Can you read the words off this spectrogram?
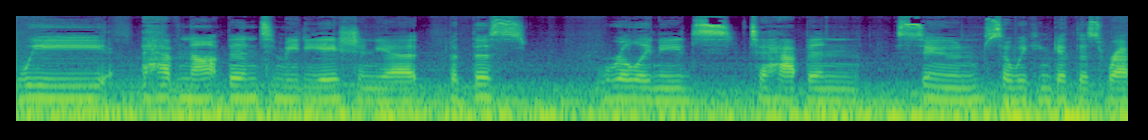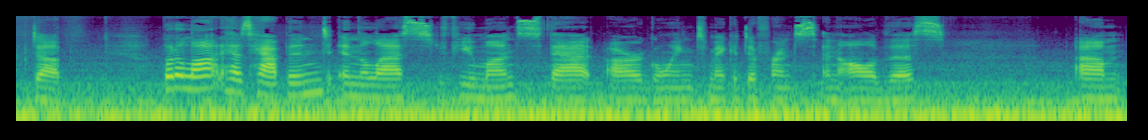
We have not been to mediation yet, but this really needs to happen soon so we can get this wrapped up. But a lot has happened in the last few months that are going to make a difference in all of this. Um,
